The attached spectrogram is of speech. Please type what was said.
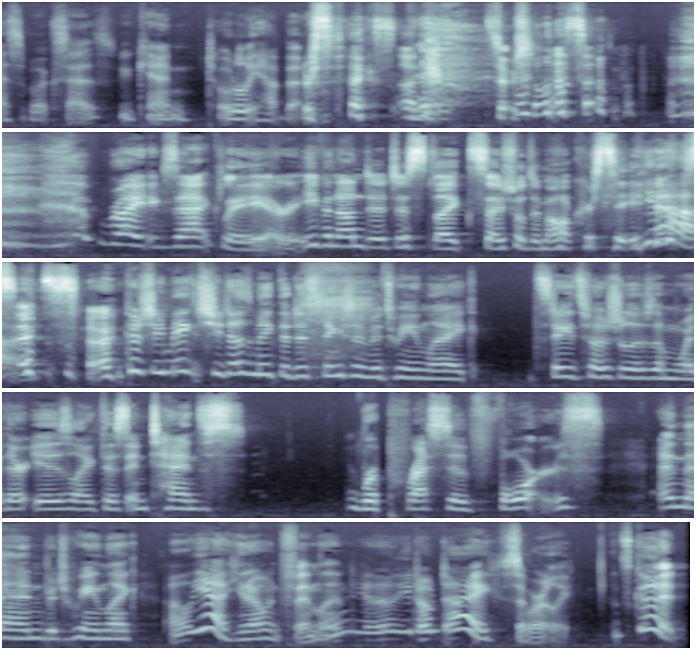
as the book says you can totally have better sex under socialism right, exactly. Or even under just like social democracy. Yeah. Because uh, she makes she does make the distinction between like state socialism where there is like this intense repressive force and then between like, oh yeah, you know, in Finland, you know, you don't die so early. It's good.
